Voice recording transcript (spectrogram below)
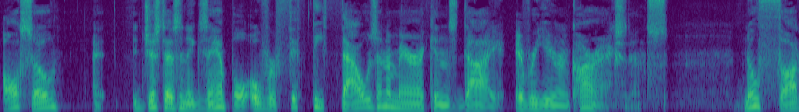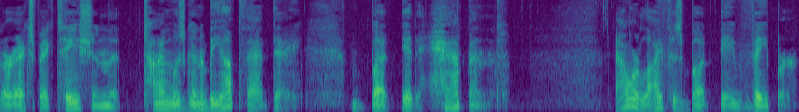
Also, just as an example, over 50,000 Americans die every year in car accidents. No thought or expectation that time was going to be up that day, but it happened. Our life is but a vapor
